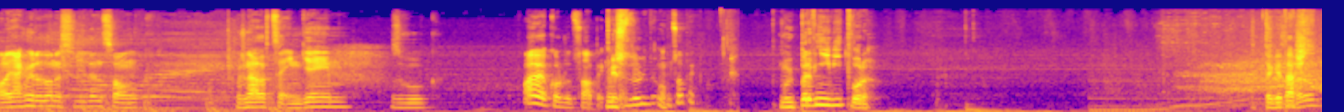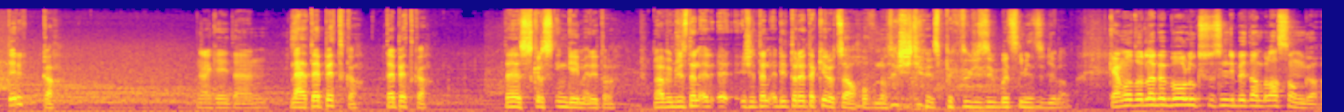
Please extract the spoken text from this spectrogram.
ale nějak mi do toho nesedí ten song. Možná to chce in-game, zvuk. Ale jako docela pěkný. Mně se to líbilo. Docela pěkný. Můj první výtvor. Tak je ta čtyřka. Nějaký ten. Ne, to je pětka. To je pětka. To je skrz in-game editor. No já vím, že ten, e- že ten editor je taky docela hovno, takže tě respektuju, že si vůbec s tím něco dělal. Kámo, tohle by bylo luxusní, kdyby tam byla songa.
